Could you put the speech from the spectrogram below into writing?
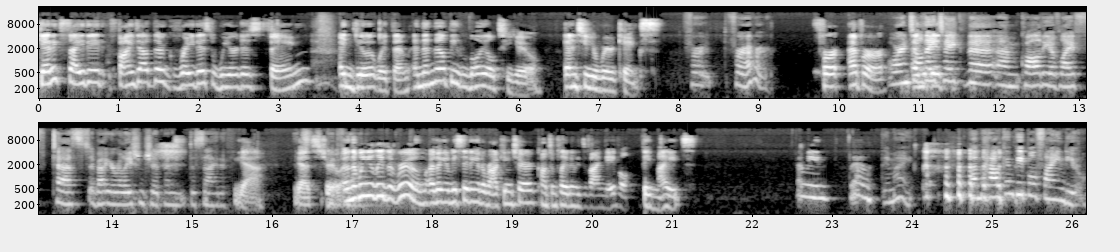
Get excited, find out their greatest, weirdest thing, and do it with them. And then they'll be loyal to you and to your weird kinks For forever. Forever. Or until And they take the um, quality of life test about your relationship and decide if Yeah. Yeah, it's true. And then when you leave the room, are they going to be sitting in a rocking chair contemplating the divine navel? They might. I mean, yeah. they might. um, how can people find you?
